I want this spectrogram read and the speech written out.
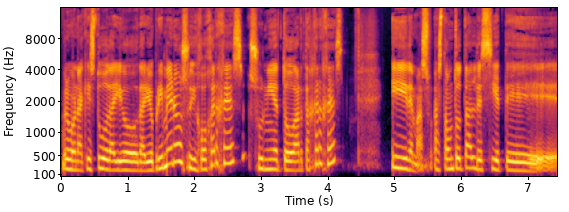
Pero bueno, aquí estuvo Darío, Darío I, su hijo Jerjes, su nieto Artajerjes, y demás, hasta un total de siete,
